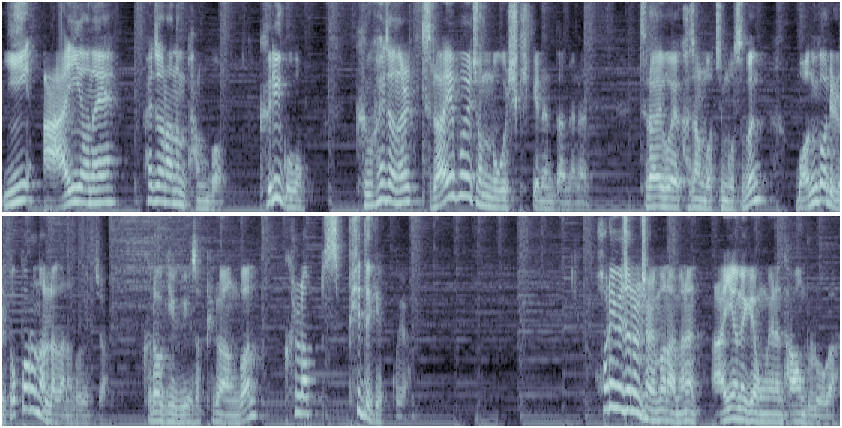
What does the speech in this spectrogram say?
이 아이언의 회전하는 방법 그리고 그 회전을 드라이버에 접목을 시키게 된다면 드라이버의 가장 멋진 모습은 먼 거리를 똑바로 날아가는 거겠죠. 그러기 위해서 필요한 건 클럽 스피드겠고요. 허리 회전을 잘만 하면 아이언의 경우에는 down blow가,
